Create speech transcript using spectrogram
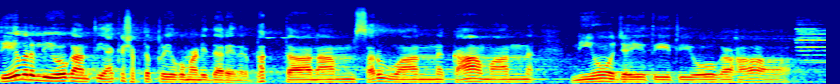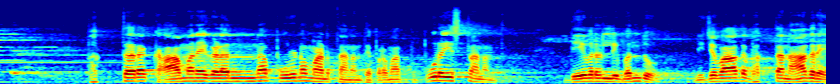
ದೇವರಲ್ಲಿ ಯೋಗ ಅಂತ ಯಾಕೆ ಶಬ್ದ ಪ್ರಯೋಗ ಮಾಡಿದ್ದಾರೆ ಅಂದರೆ ಭಕ್ತಾನಾಂ ಸರ್ವಾನ್ ಕಾಮಾನ್ ನಿಯೋಜಯತೀತಿ ಯೋಗ. ಭಕ್ತರ ಕಾಮನೆಗಳನ್ನು ಪೂರ್ಣ ಮಾಡ್ತಾನಂತೆ, ಪರಮಾತ್ಮ ಪೂರೈಸ್ತಾನಂತೆ. ದೇವರಲ್ಲಿ ಬಂದು ನಿಜವಾದ ಭಕ್ತನಾದರೆ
